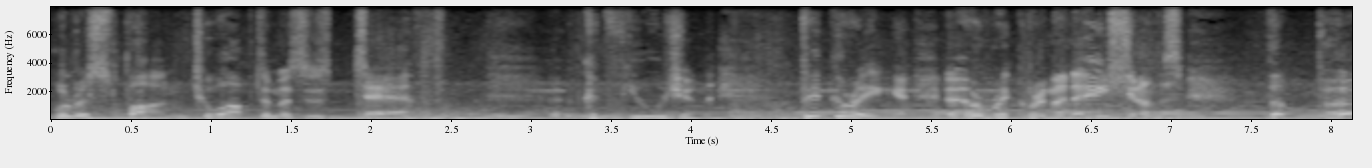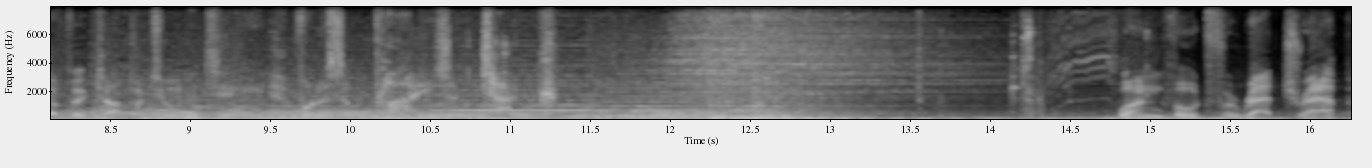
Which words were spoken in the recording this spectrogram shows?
will respond to Optimus's death. Confusion, bickering, uh, recriminations. The perfect opportunity for a surprise attack. One vote for Rattrap.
